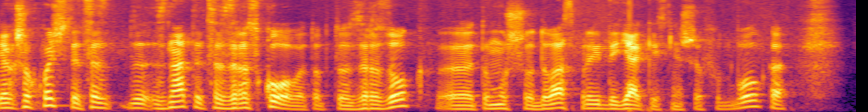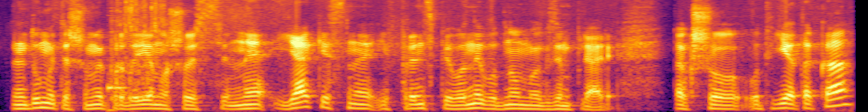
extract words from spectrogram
Якщо хочете це знати, це зразково, тобто зразок, тому що до вас прийде якісніша футболка. Не думайте, що ми продаємо щось неякісне, і в принципі вони в одному екземплярі. Так що, от є така.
